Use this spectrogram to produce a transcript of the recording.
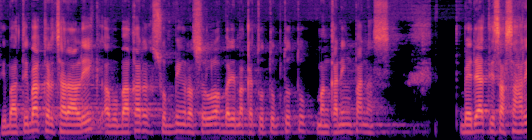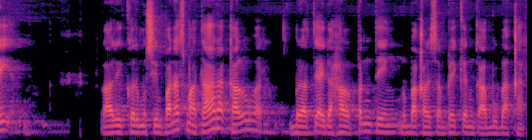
Tiba-tiba kercaralik Abu Bakar sumping Rasulullah bari make tutup-tutup mangkaning panas. Beda tisasari larikur musim panas matahara keluar berarti ada hal penting nu bakal disampaikan ke Abu Bakar.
